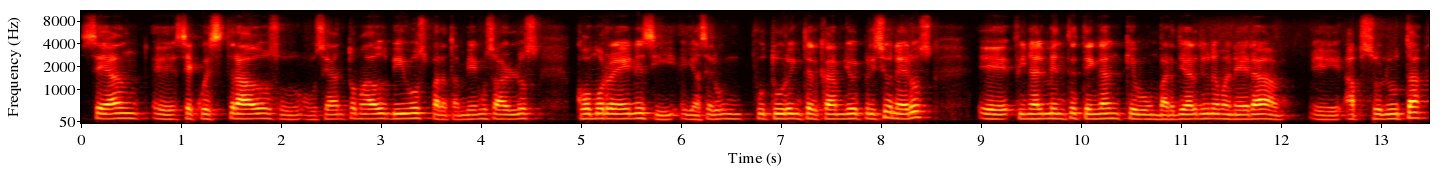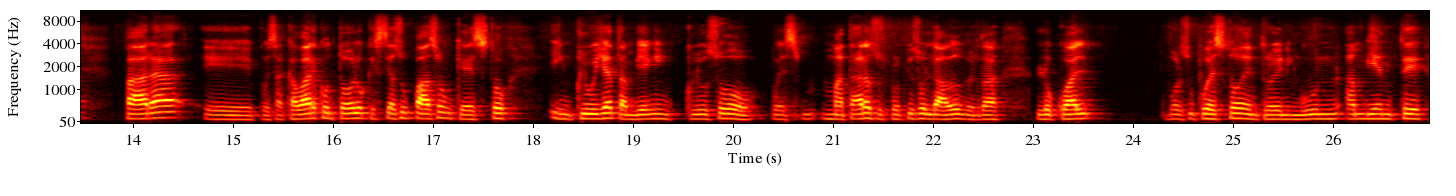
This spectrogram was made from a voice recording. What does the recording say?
sean eh, secuestrados o, sean tomados vivos para también usarlos como rehenes y hacer un futuro intercambio de prisioneros, eh, finalmente tengan que bombardear de una manera absoluta para pues acabar con todo lo que esté a su paso, aunque esto incluya también incluso pues matar a sus propios soldados, ¿verdad? Lo cual, por supuesto, dentro de ningún ambiente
